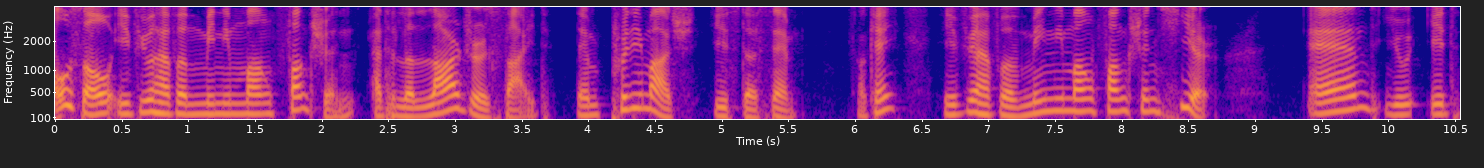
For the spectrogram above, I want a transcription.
Also, if you have a minimum function at the larger side, then pretty much it's the same. Okay, if you have a minimum function here, and you it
